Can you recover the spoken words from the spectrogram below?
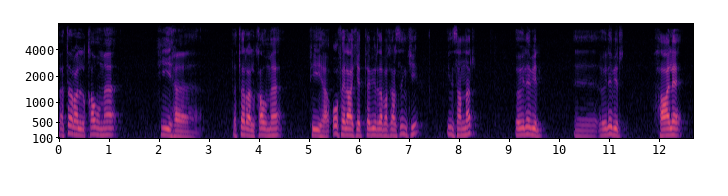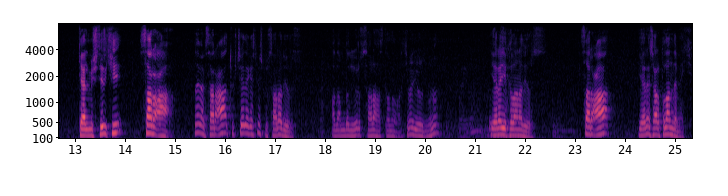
فَتَرَى الْقَوْمَ ف۪يهَا فَتَرَى الْقَوْمَ ف۪يهَا O felakette bir de bakarsın ki insanlar öyle bir e, öyle bir hale gelmiştir ki sar'a. Ne demek sar'a? Türkçe'ye de geçmiş bu. Sara diyoruz. Adamda diyoruz sara hastalığı var. Kime diyoruz bunu? Yere yıkılana diyoruz. Sar'a yere çarpılan demek.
